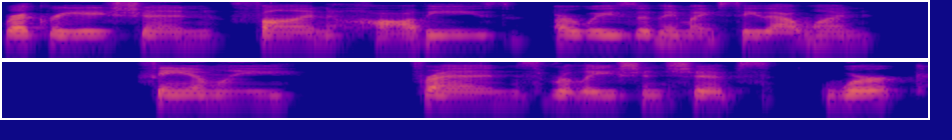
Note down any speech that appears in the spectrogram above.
recreation, fun, hobbies are ways that they might say that one. Family, friends, relationships, work.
